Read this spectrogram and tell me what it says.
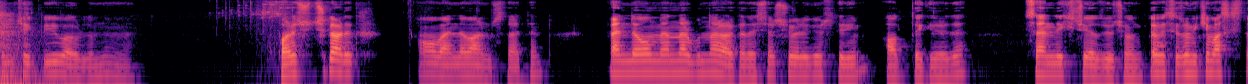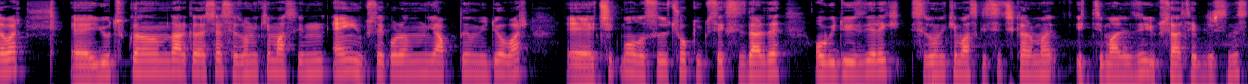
Şimdi tekliği vardım değil mi? Paraşüt çıkardık. Ama bende varmış zaten. Bende olmayanlar bunlar arkadaşlar. Şöyle göstereyim alttakileri de. Sendeki şey yazıyor çoğunlukla ve sezon 2 maskesi de var. Ee, YouTube kanalımda arkadaşlar sezon 2 maskenin en yüksek oranını yaptığım video var. Ee, çıkma olasılığı çok yüksek. Sizler de o videoyu izleyerek sezon 2 maskesi çıkarma ihtimalinizi yükseltebilirsiniz.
